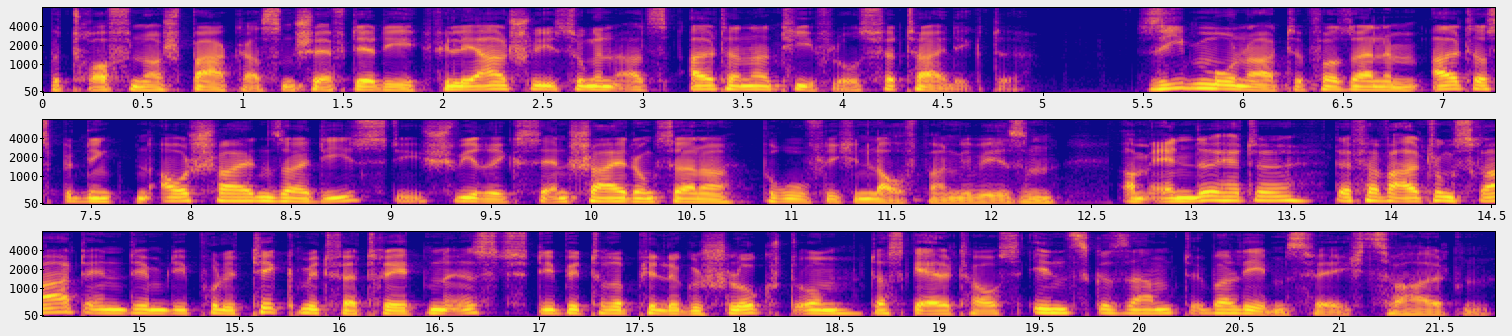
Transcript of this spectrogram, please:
betroffener Sparkassenchef, der die Filialschließungen als alternativlos verteidigte. Sieben Monate vor seinem altersbedingten Ausscheiden sei dies die schwierigste Entscheidung seiner beruflichen Laufbahn gewesen. Am Ende hätte der Verwaltungsrat, in dem die Politik mit vertreten ist, die bittere Pille geschluckt, um das Geldhaus insgesamt überlebensfähig zu halten.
